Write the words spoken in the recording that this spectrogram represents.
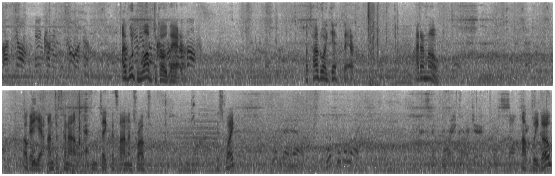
Artyom, incoming, two of them. I would love to go there, but how do I get there? I don't know. Okay, yeah, I'm just gonna take the silent route. This way? What the hell? The? It's the breaker again, something. Up we go.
